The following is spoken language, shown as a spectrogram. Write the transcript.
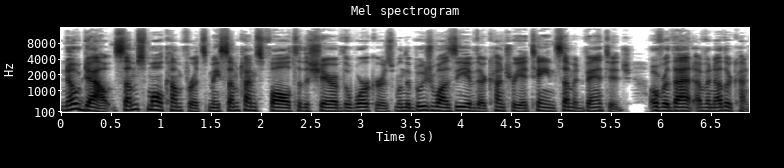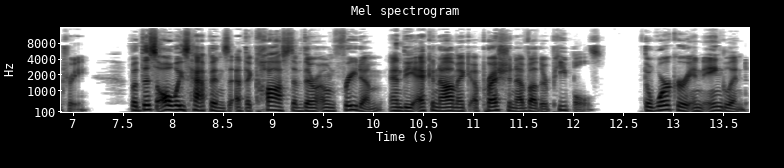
No doubt, some small comforts may sometimes fall to the share of the workers when the bourgeoisie of their country attain some advantage over that of another country, but this always happens at the cost of their own freedom and the economic oppression of other peoples. The worker in England,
